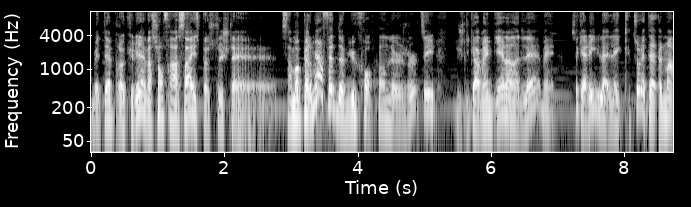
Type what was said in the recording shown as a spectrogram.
m'étais procuré la version française parce que j'étais. Ça m'a permis en fait de mieux comprendre le jeu. Tu sais, je lis quand même bien l'anglais, mais ce qui arrive, l'écriture est tellement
